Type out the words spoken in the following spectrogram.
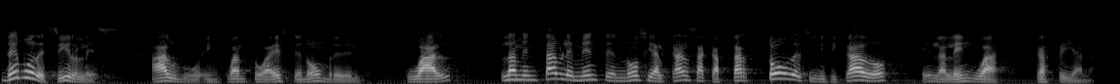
Debo decirles algo en cuanto a este nombre del cual lamentablemente no se alcanza a captar todo el significado en la lengua castellana.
